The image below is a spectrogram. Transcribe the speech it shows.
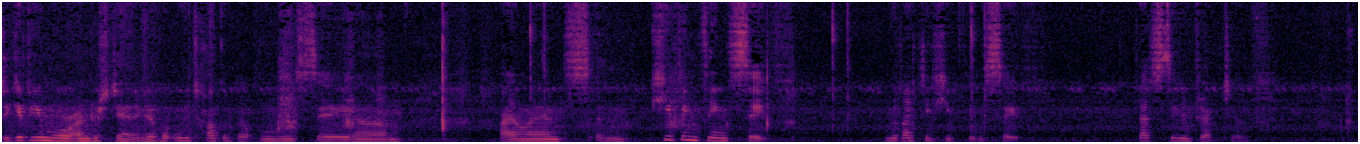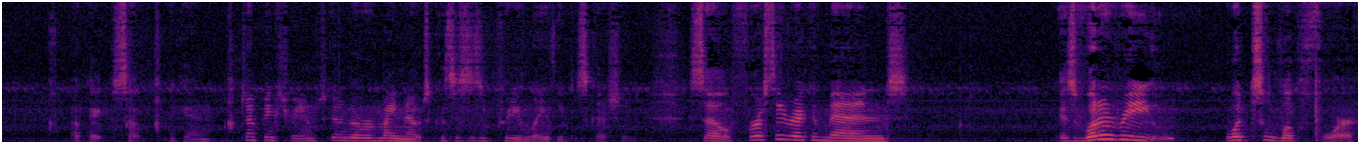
to give you more understanding of what we talk about when we say um, violence and keeping things safe, we like to keep things safe. That's the objective. Okay, so again, jumping straight, I'm just going to go over my notes because this is a pretty lengthy discussion. So first, I recommend is what are we, what to look for,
